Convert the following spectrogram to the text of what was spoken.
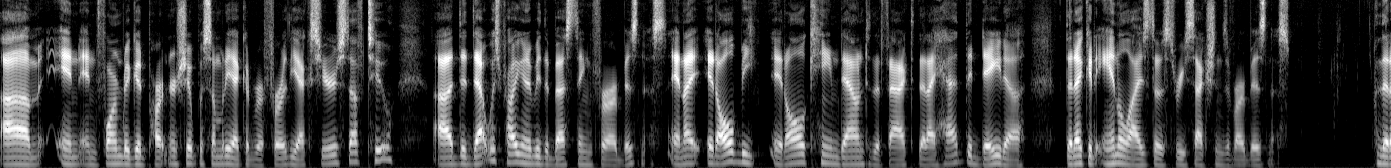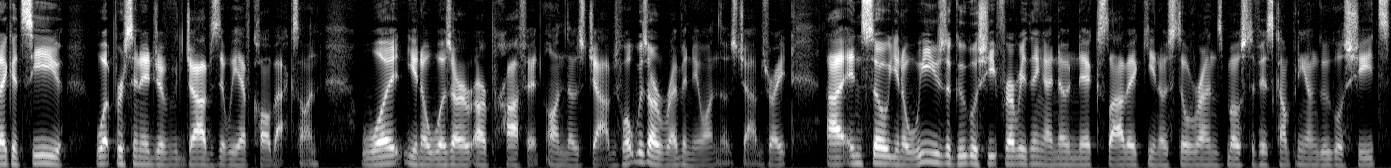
um, and, and formed a good partnership with somebody I could refer the exterior stuff to, uh, that that was probably going to be the best thing for our business. And I it all be it all came down to the fact that I had the data that I could analyze those three sections of our business that I could see what percentage of jobs that we have callbacks on? What you know was our, our profit on those jobs? What was our revenue on those jobs right? Uh, and so you know we use a google sheet for everything. I know nick slavik you know still runs most of his company on google sheets.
